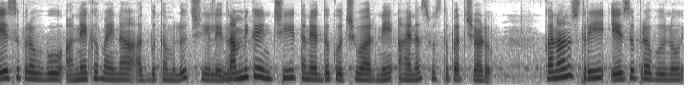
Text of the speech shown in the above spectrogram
యేసు ప్రభువు అనేకమైన అద్భుతములు చేయలేదు. నమ్మిక ఇచ్చి తన యొద్దకు వచ్చేవారిని ఆయన స్వస్థపరిచాడు. కనాను స్త్రీ యేసుప్రభువును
